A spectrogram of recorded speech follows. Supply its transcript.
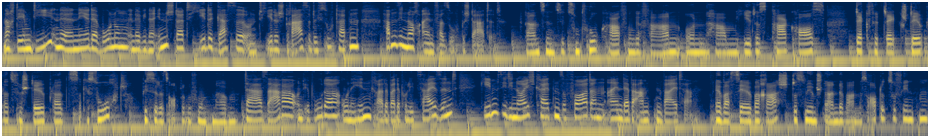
Nachdem die in der Nähe der Wohnung in der Wiener Innenstadt jede Gasse und jede Straße durchsucht hatten, haben sie noch einen Versuch gestartet. Dann sind sie zum Flughafen gefahren und haben jedes Parkhaus Deck für Deck, Stellplatz für Stellplatz gesucht, bis sie das Auto gefunden haben. Da Sarah und ihr Bruder ohnehin gerade bei der Polizei sind, geben sie die Neuigkeiten sofort an einen der Beamten weiter. Er war sehr überrascht, dass wir imstande waren, das Auto zu finden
